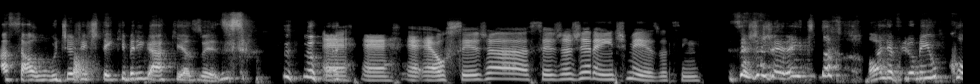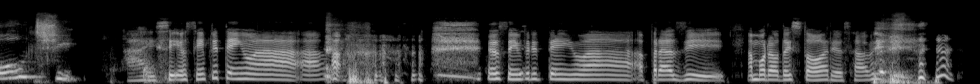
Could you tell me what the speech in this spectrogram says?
a saúde, a gente tem que brigar aqui às vezes. É, é, é, é, ou seja, seja gerente mesmo, assim. Seja gerente das. Olha, virou meio coach. Ai, eu sempre tenho a, a... eu sempre tenho a, a frase, a moral da história, sabe?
